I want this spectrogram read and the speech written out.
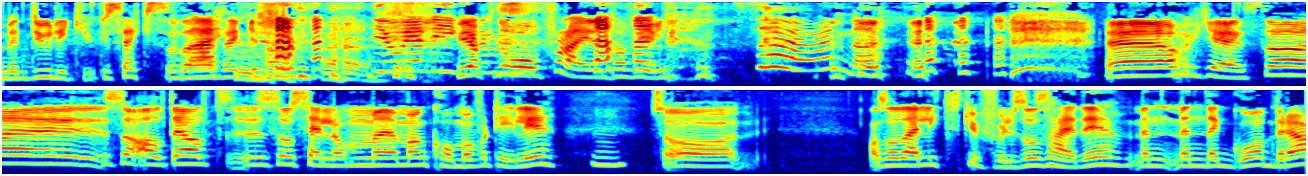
Men du liker jo ikke sex, så det er tenker sånn. Jo, jeg liker Vi har ikke noe håp for deg, Tafil. Søren, da. Eh, ok, så, så alt i alt, så selv om man kommer for tidlig, Mm. så Altså, det er litt skuffelse hos Heidi, men, men det går bra.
